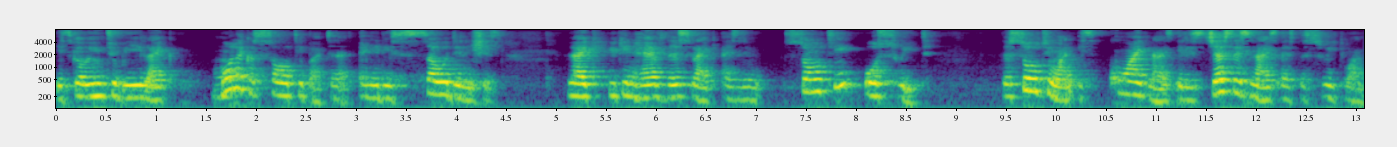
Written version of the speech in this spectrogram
It's going to be like more like a salty butternut and it is so delicious. Like you can have this like as in salty or sweet. The salty one is quite nice. It is just as nice as the sweet one.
